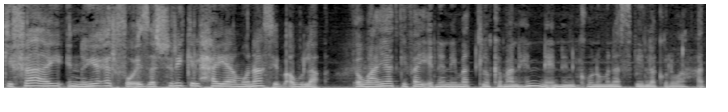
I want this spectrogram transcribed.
كفاية إنه يعرفوا إذا شريك الحياة مناسب أو لا. وعيات كفاية انهم يمثلوا كمان هن انهم يكونوا مناسبين لكل واحد.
